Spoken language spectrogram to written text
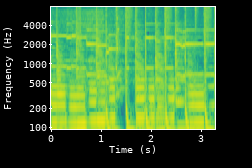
Thank you.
